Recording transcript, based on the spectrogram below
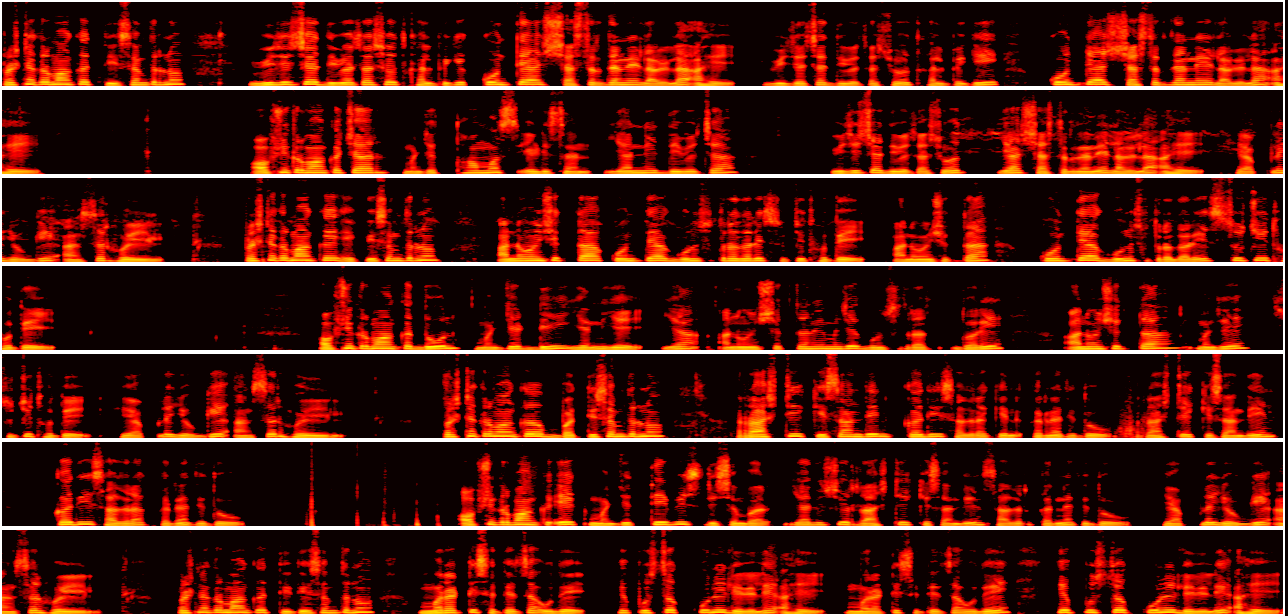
प्रश्न क्रमांक तीस मित्रांनो. विजेच्या दिव्याचा शोध खालपैकी कोणत्या शास्त्रज्ञाने लावलेला आहे? विजेच्या दिव्याचा शोध खालपैकी कोणत्या शास्त्रज्ञाने लावलेला आहे? ऑप्शन क्रमांक चार म्हणजे थॉमस एडिसन यांनी दिवेच्या विजेच्या दिव्याचा शोध या शास्त्रज्ञाने लावलेला आहे. हे आपले योग्य आन्सर होईल. प्रश्न क्रमांक एकवीस मित्रांनो. आनुवंशिकता कोणत्या गुणसूत्राद्वारे सूचित होते? आनुवंशिकता कोणत्या गुणसूत्राद्वारे सूचित होते? ऑप्शन क्रमांक दोन म्हणजे डी एन ए या आनुवंशिकताने म्हणजे गुणसूत्राद्वारे अनुवंशिकता म्हणजे सूचित होते. हे आपले योग्य आन्सर होईल. प्रश्न क्रमांक बत्तीस मित्रांनो. राष्ट्रीय किसान दिन कधी साजरा के करण्यात येतो? राष्ट्रीय किसान दिन कधी साजरा करण्यात येतो? ऑप्शन क्रमांक एक म्हणजे तेवीस डिसेंबर. या दिवशी राष्ट्रीय किसान दिन साजरा करण्यात येतो. हे आपले योग्य आन्सर होईल. प्रश्न क्रमांक तेहतीस मित्रांनो. मराठी सत्तेचा उदय हे पुस्तक कोणी लिहिलेले आहे? मराठी सत्तेचा उदय हे पुस्तक कोणी लिहिलेले आहे?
